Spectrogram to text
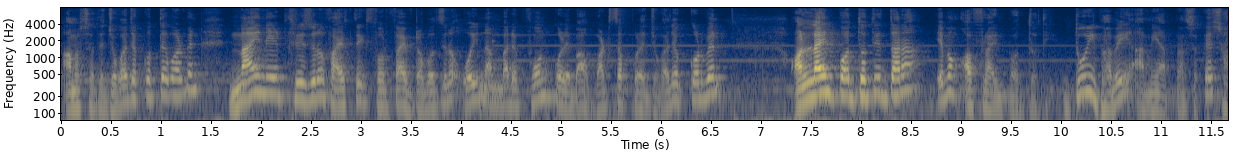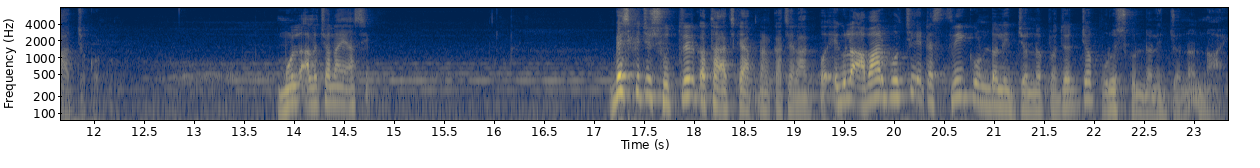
আমার সাথে যোগাযোগ করতে পারবেন। Nine eight three zero five six four five double zero ওই নাম্বারে ফোন করে বা হোয়াটসঅ্যাপ করে যোগাযোগ করবেন। অনলাইন পদ্ধতির দ্বারা এবং অফলাইন পদ্ধতি। দুইভাবেই আমি আপনার সাথে সাহায্য করব। মূল আলোচনায় আসি। বেশ কিছু সূত্রের কথা আজকে আপনার কাছে রাখব। এগুলো আবার বলছি, এটা স্ত্রী কুণ্ডলীর জন্য প্রযোজ্য, পুরুষ কুণ্ডলীর জন্য নয়।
